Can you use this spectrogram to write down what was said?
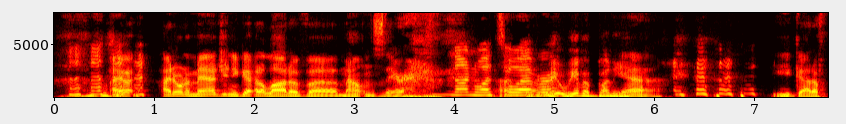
I I don't imagine you got a lot of uh, mountains there. None whatsoever. we, we have a bunny. yeah, you got to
